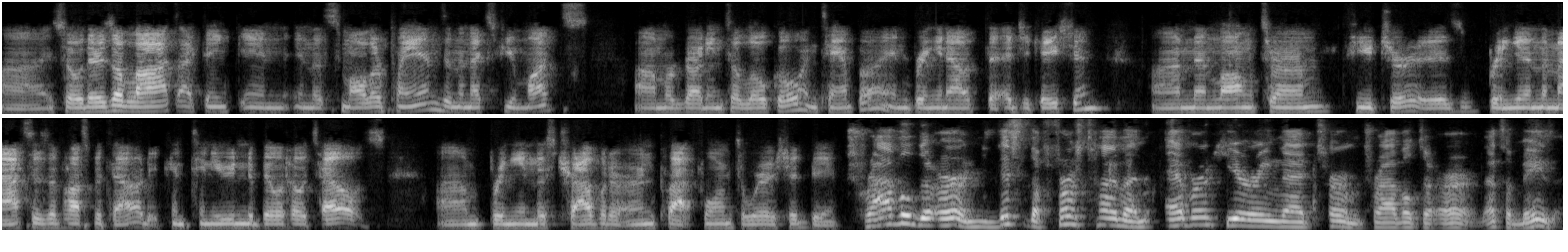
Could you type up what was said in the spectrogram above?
Uh, so there's a lot I think in in the smaller plans in the next few months um, regarding to local in Tampa and bringing out the education. Um, then long term future is bringing in the masses of hospitality, continuing to build hotels, um, bringing this travel to earn platform to where it should be. Travel to earn. This is the first time I'm ever hearing that term, travel to earn. That's amazing.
